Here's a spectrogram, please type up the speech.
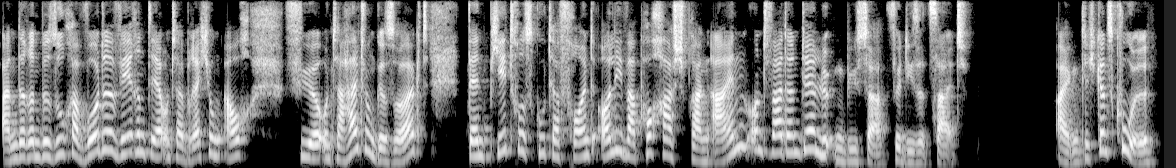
anderen Besucher wurde während der Unterbrechung auch für Unterhaltung gesorgt, denn Pietros guter Freund Oliver Pocher sprang ein und war dann der Lückenbüßer für diese Zeit. Eigentlich ganz cool.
